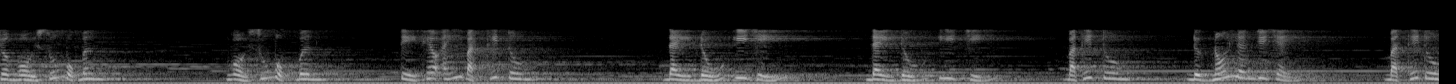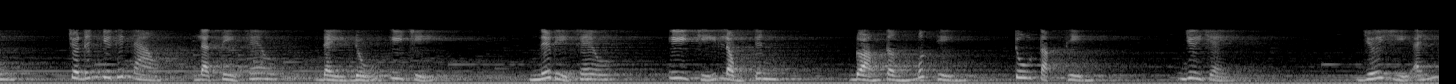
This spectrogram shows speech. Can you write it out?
rồi ngồi xuống một bên. Ngồi xuống một bên, tỳ kheo ấy bạch thế tôn, đầy đủ y chỉ, đầy đủ y chỉ. Bà thế tôn được nói lên như vậy. Bạch thế tôn, cho đến như thế nào là tỳ kheo đầy đủ y chỉ? Nếu tỳ kheo y chỉ lòng tin, đoạn tận bất thiện tu tập thiện như vậy, giới gì ấy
